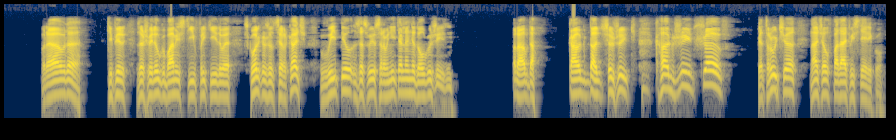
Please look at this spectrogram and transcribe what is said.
— Правда? Теперь зашевелил губами Стив, прикидывая, сколько же циркач выпил за свою сравнительно недолгую жизнь. — Правда. Как дальше жить? Как жить, шеф? Петруччо начал впадать в истерику.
